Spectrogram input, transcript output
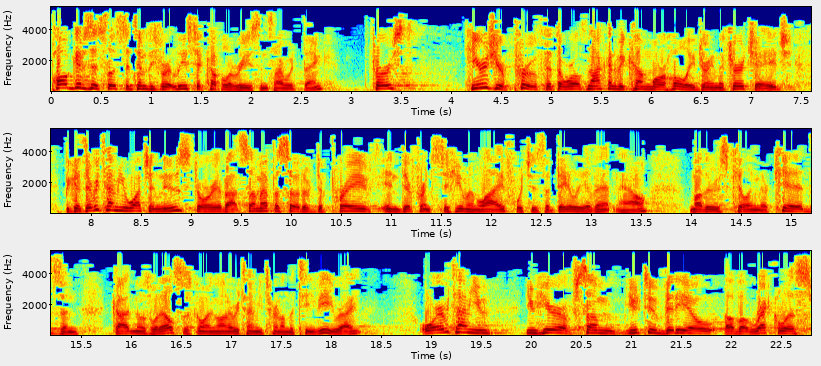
Paul gives this list to Timothy for at least a couple of reasons, I would think. First, here's your proof that the world's not going to become more holy during the church age, because every time you watch a news story about some episode of depraved indifference to human life, which is a daily event now, mothers killing their kids, and God knows what else is going on every time you turn on the TV, right? Or every time you you hear of some YouTube video of a reckless,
